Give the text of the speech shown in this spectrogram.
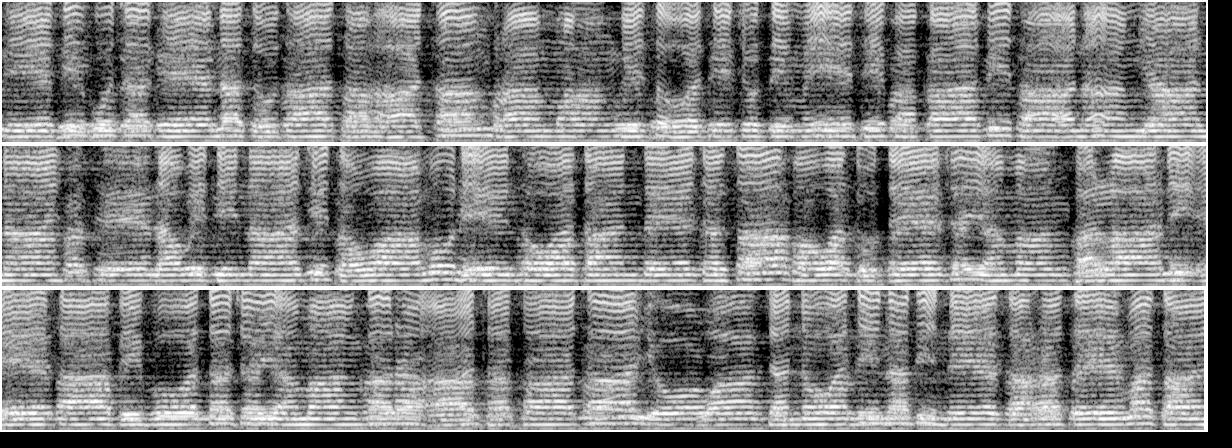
ทิทิพุชเคนะสุทัตหาทั้งพระมังวิสุทธิจุติมิทิปกาพิธานังญาณาคเทนวิธินาชิตวามุนินโทตันเตชะสาภวตุเตชยมังคลานิเอตาปิพุทธชยมังคระอัตถคาทายโยวาจโนทินาทิเนสารเตมตัน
